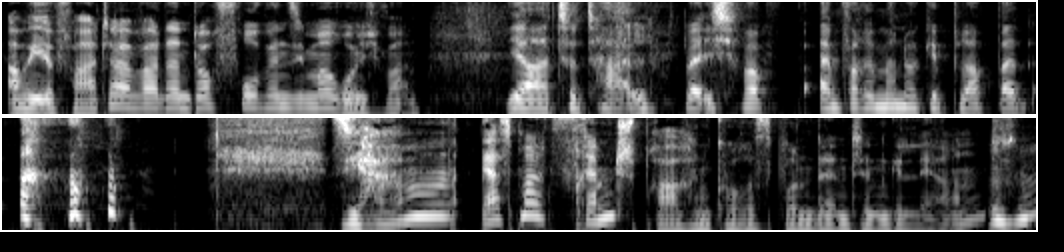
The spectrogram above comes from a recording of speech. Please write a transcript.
Aber Ihr Vater war dann doch froh, wenn Sie mal ruhig waren. Ja, total, weil ich habe einfach immer nur geplappert. Sie haben erstmal Fremdsprachenkorrespondentin gelernt, mhm.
